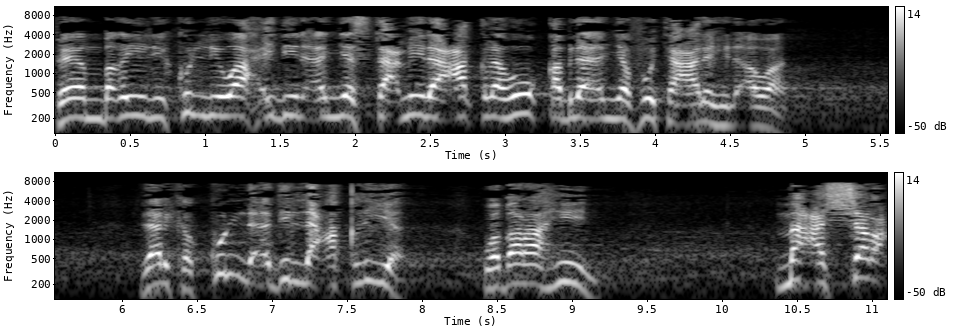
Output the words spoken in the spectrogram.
فينبغي لكل واحد أن يستعمل عقله قبل أن يفوت عليه الأوان. ذلك كل أدلة عقلية وبراهين. مع الشرع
